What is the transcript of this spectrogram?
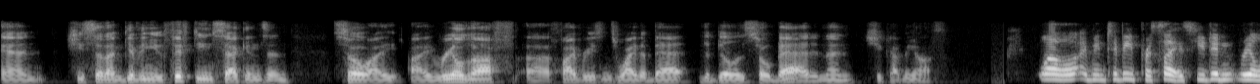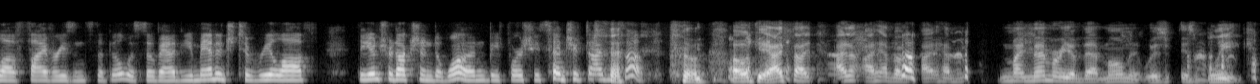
and she said, "I'm giving you 15 seconds," and so I I reeled off uh, five reasons why the bad the bill is so bad, and then she cut me off. Well, I mean, to be precise, you didn't reel off five reasons the bill was so bad. You managed to reel off the introduction to one before she said your time was up. okay, I thought I don't. I have a. I have my memory of that moment was is bleak.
